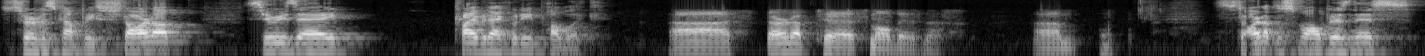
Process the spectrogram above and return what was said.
Service company, startup, Series A, private equity, public. Uh, startup to small business. Um, startup to small business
